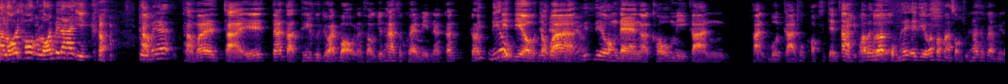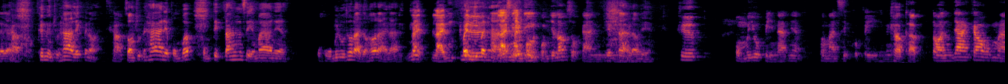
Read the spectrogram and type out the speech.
มาร้อยท่อก็ร้อยไม่ได้อีก ถูกไหมฮะถามว่าสายหน้าตัดที่คุณชวัตบอกนะ2.5 square mil นะก็ก็นิดเดียวนิดเดียวแต่ว่านิดเดียวทองแดงอะเขามีการผ่านกระบวนการพวก oxygen free อะเอาเป็นว่าผมให้ไอเดียว่าประมาณ 2.5 square mil แล้วกันครับคือ 1.5 เล็กไปหน่อยครับ2.5 เนี่ยผมว่าผมติดตั้งเครื่องเสียงมาเนี่ย โอ้โห ไม่รู้เท่าไหร่ต่อเท่าไหร่แล้วหลายหลายไม่มีปัญหาหลายทีพันนี้ผมผมจะเล่าประสบการณ์เรียกได้แล้วเนี่ยคือผมมาอยู่ปิยะนัสเนี่ยประมาณสิบกว่าปีใช่ไหมครับครับตอนย่างก้าวมา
